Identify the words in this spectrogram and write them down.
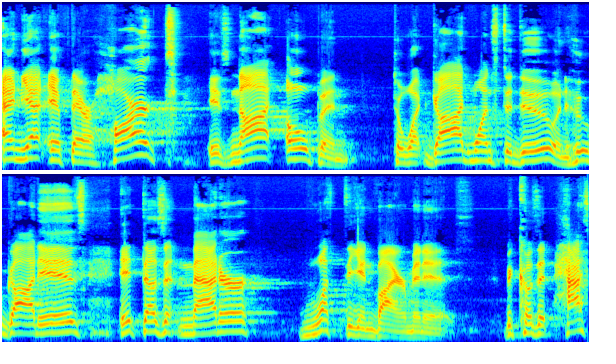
And yet, if their heart is not open to what God wants to do and who God is, it doesn't matter what the environment is because it has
